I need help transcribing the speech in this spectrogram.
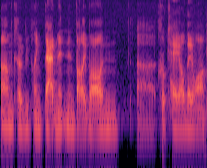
because I would be playing badminton and volleyball and uh, croquet all day long.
